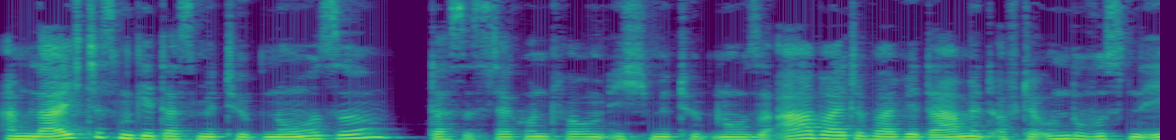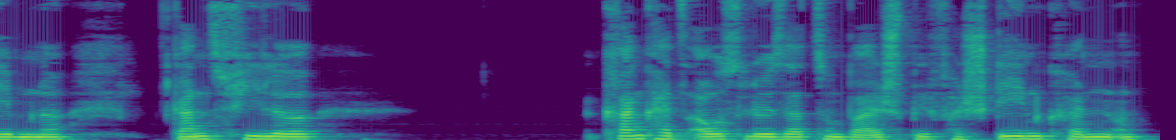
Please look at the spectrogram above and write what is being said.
Am leichtesten geht das mit Hypnose. Das ist der Grund, warum ich mit Hypnose arbeite, weil wir damit auf der unbewussten Ebene ganz viele Krankheitsauslöser zum Beispiel verstehen können und,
